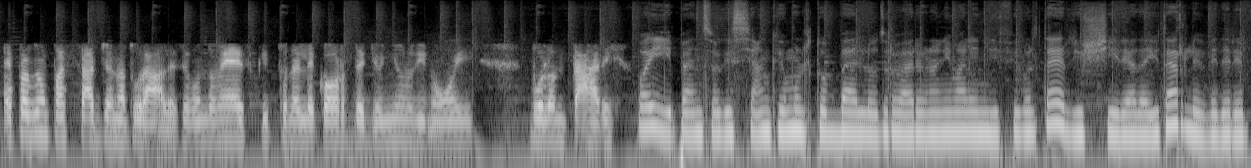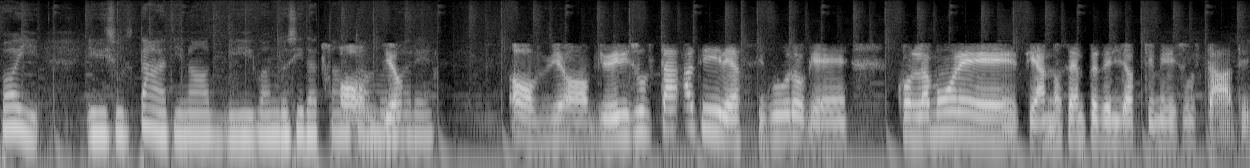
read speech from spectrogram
è proprio un passaggio naturale, secondo me è scritto nelle corde di ognuno di noi volontari. Poi penso che sia anche molto bello trovare un animale in difficoltà e riuscire ad aiutarlo e vedere poi i risultati no, di quando si dà tanto Ovvio. amore. Ovvio, ovvio, i risultati le assicuro che con l'amore si hanno sempre degli ottimi risultati.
